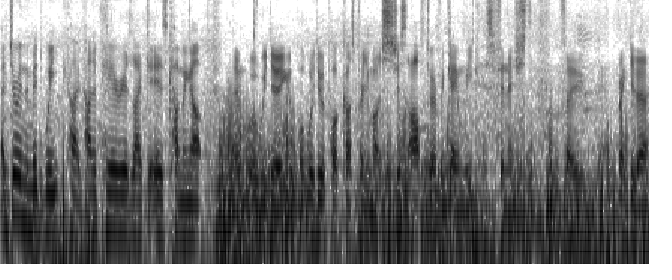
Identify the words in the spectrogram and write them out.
And during the midweek kind of period, like it is coming up, um, we'll be doing a, we'll do a podcast pretty much just after every game week is finished. So regular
